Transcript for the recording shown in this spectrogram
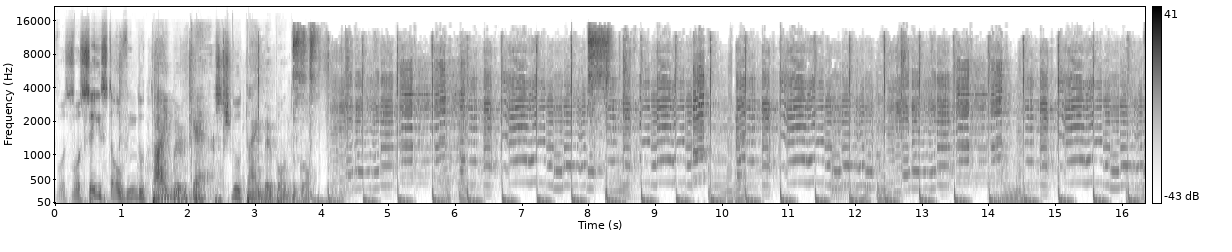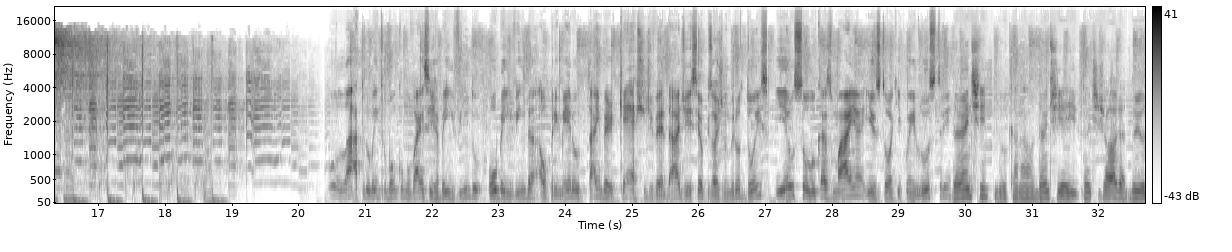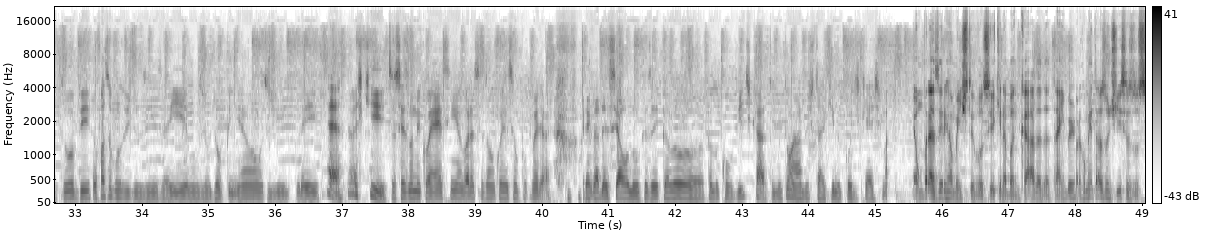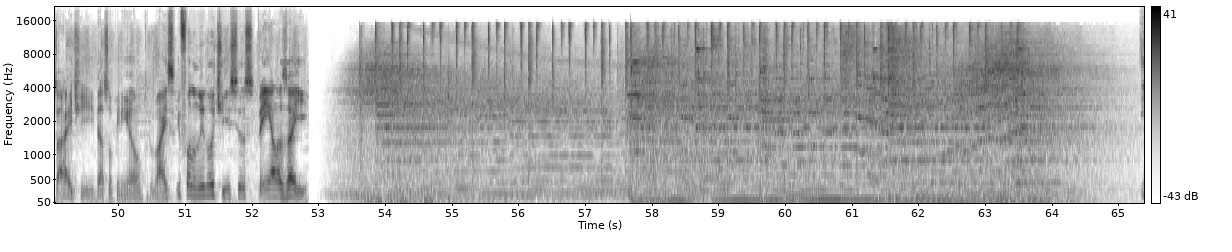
Você está ouvindo o Timercast do Timer.com. Olá, tudo bem, tudo bom? Como vai? Seja bem-vindo ou bem-vinda ao primeiro Timercast de verdade. Esse é o episódio número 2 e eu sou o Lucas Maia e estou aqui com o ilustre Dante, do canal Dante, Dante Joga, do YouTube. Eu faço alguns videozinhos aí, uns de opinião, outros de gameplay. É, eu acho que se vocês não me conhecem, agora vocês vão conhecer um pouco melhor. Queria agradecer ao Lucas aí pelo, pelo convite, cara. Tô muito honrado de estar aqui no podcast, mano. É um prazer realmente ter você aqui na bancada da Timer para comentar as notícias do site e dar sua opinião tudo mais. E falando em notícias, vem elas aí.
